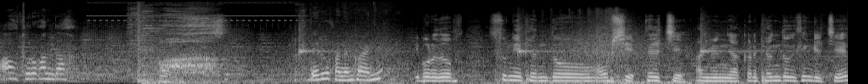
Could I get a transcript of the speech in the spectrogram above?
아 돌아간다. 그대로 가는 거 아니야? 이번에도 순위 변동 없이 될지 아니면 약간의 변동이 생길지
